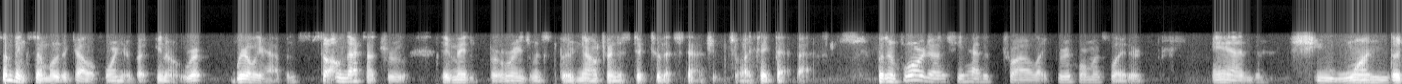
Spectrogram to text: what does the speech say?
something similar to California, but you know r- rarely happens. So oh, that's not true. They've made arrangements. They're now trying to stick to that statute, so I take that back. But in Florida, she had a trial like three or four months later, and she won the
